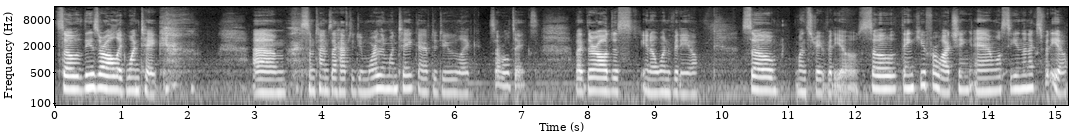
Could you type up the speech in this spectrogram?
so these are all like one take. sometimes I have to do more than one take. I have to do like several takes, but they're all just, you know, one video. So, one straight video. So, thank you for watching, and we'll see you in the next video.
